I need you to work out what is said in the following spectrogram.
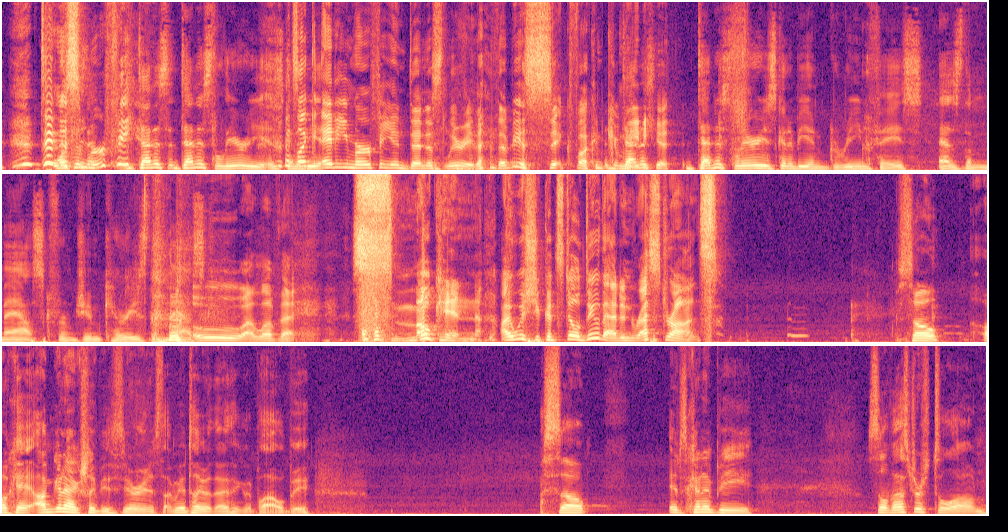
what's Dennis his name? Murphy. Dennis Denis Leary is gonna It's like be Eddie Murphy and Denis Leary. That, that'd be a sick fucking Dennis, comedian. Denis Leary is going to be in green face as the mask from Jim Carrey's The Mask. oh, I love that. Smoking. I wish you could still do that in restaurants. So, okay, I'm gonna actually be serious. I'm gonna tell you what I think the plot will be. So, it's gonna be Sylvester Stallone.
